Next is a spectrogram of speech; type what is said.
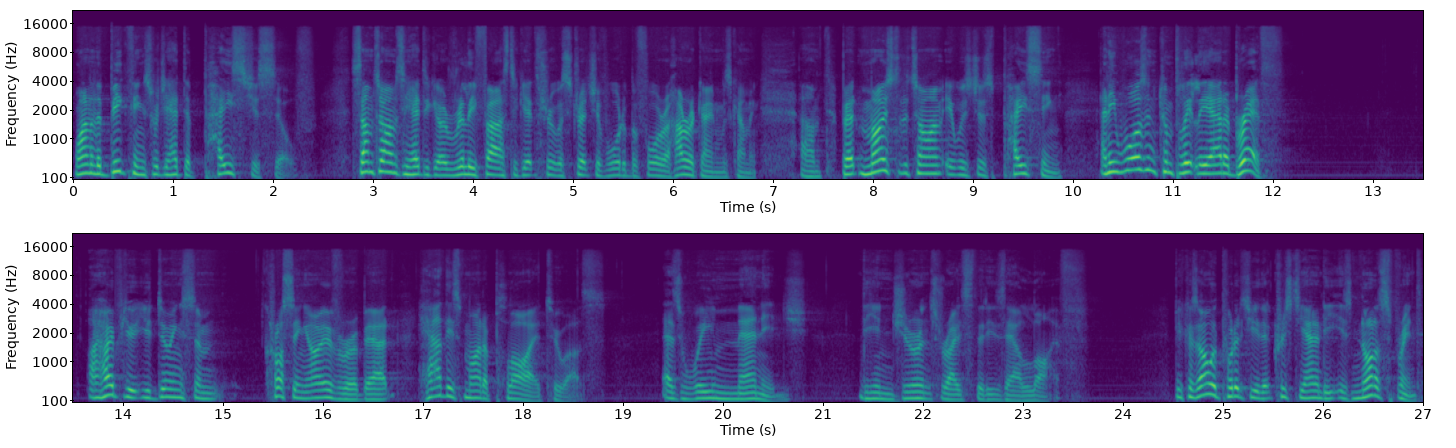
One of the big things was you had to pace yourself. Sometimes you had to go really fast to get through a stretch of water before a hurricane was coming. Um, but most of the time, it was just pacing. And he wasn't completely out of breath. I hope you, you're doing some crossing over about how this might apply to us as we manage the endurance race that is our life. Because I would put it to you that Christianity is not a sprint,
